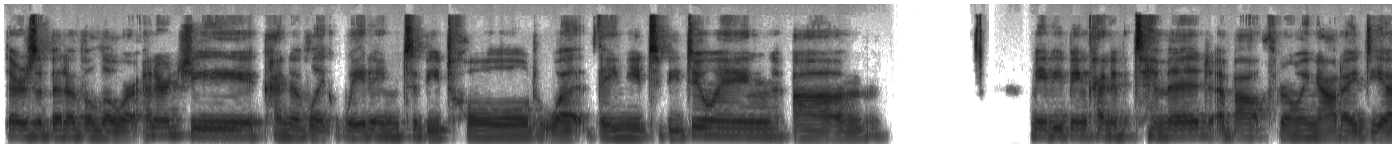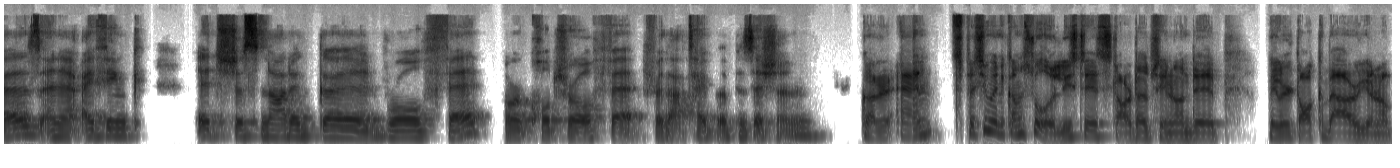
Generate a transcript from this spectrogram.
there's a bit of a lower energy, kind of like waiting to be told what they need to be doing. Um, maybe being kind of timid about throwing out ideas. And I think it's just not a good role fit or cultural fit for that type of position. Got it. And especially when it comes to early stage startups, you know, they people talk about, you know,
